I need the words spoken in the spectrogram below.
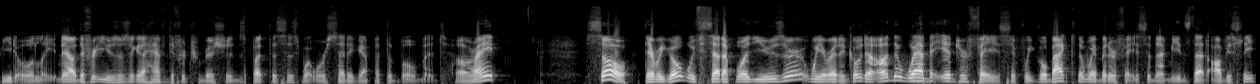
read only. Now, different users are going to have different permissions, but this is what we're setting up at the moment. All right. So there we go. We've set up one user. We are ready to go. Now on the web interface, if we go back to the web interface, and that means that obviously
